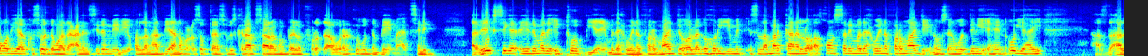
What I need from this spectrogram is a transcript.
daawadayaal ku soo dhawaada calansida media fadlan. Haddii aanagu cusub tahay subscribe saara mobilka furada wararka ugu dambeeyay mahadsanid. Adeegsiga ciidamada etoobiya ee madaxweyne farmaajo oo laga hor yimid islamarkaana loo aqoonsaday madaxweyne farmaajo inuusan wadani ahayn oo yahay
